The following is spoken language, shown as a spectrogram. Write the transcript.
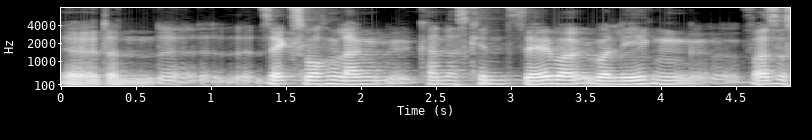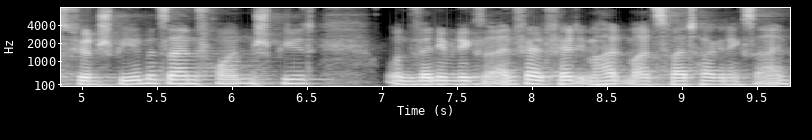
Äh, dann äh, sechs Wochen lang kann das Kind selber überlegen, was es für ein Spiel mit seinen Freunden spielt Und wenn ihm nichts einfällt, fällt ihm halt mal zwei Tage nichts ein.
